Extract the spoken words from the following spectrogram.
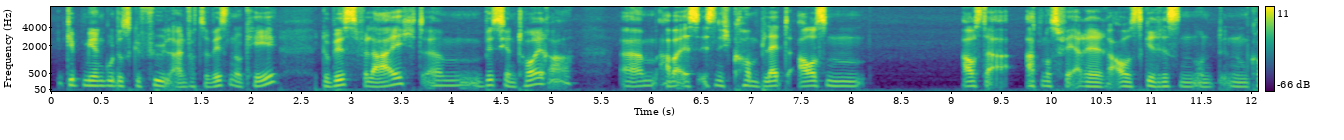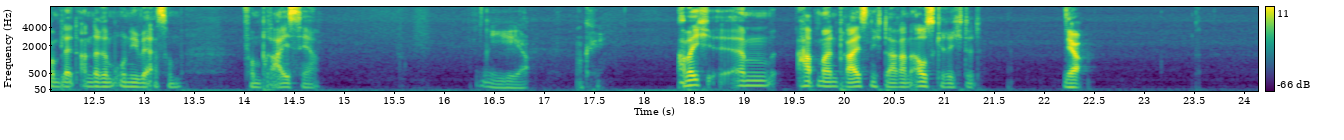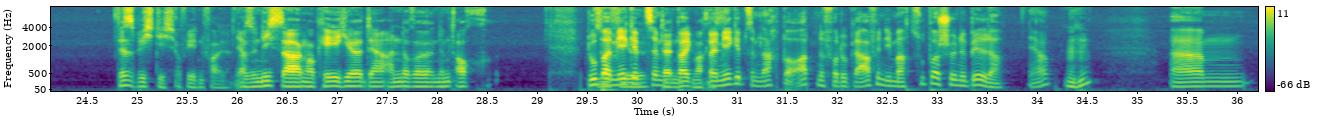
gibt mir ein gutes Gefühl, einfach zu wissen, okay, du bist vielleicht ähm, ein bisschen teurer, ähm, aber es ist nicht komplett aus, dem, aus der Atmosphäre rausgerissen und in einem komplett anderen Universum vom Preis her. Ja, okay. Aber ich ähm, habe meinen Preis nicht daran ausgerichtet. Ja. Das ist wichtig, auf jeden Fall. Ja. Also nicht sagen, okay, hier der andere nimmt auch Du, so bei mir gibt es im, bei, bei mir gibt's im Nachbarort eine Fotografin, die macht super schöne Bilder. Ja. Mhm. Ähm,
